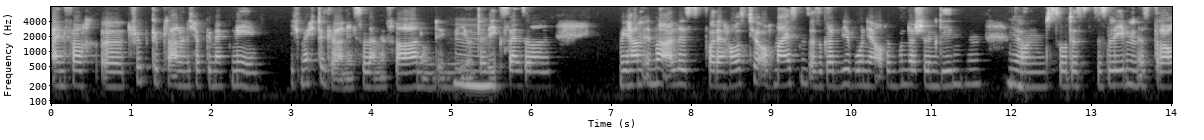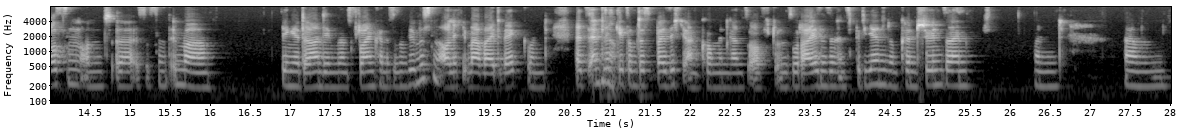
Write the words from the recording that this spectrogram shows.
einfach äh, Trip geplant und ich habe gemerkt, nee, ich möchte gar nicht so lange fahren und irgendwie mhm. unterwegs sein, sondern wir haben immer alles vor der Haustür auch meistens. Also gerade wir wohnen ja auch in wunderschönen Gegenden ja. und so das, das Leben ist draußen und äh, es sind immer Dinge da, an denen wir uns freuen können. Also wir müssen auch nicht immer weit weg und letztendlich ja. geht es um das bei sich ankommen ganz oft und so Reisen sind inspirierend und können schön sein und ähm,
